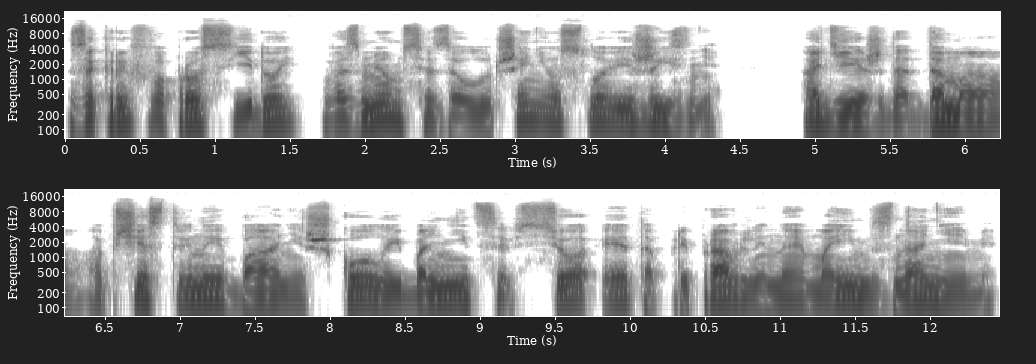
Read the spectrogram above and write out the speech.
Закрыв вопрос с едой, возьмемся за улучшение условий жизни. Одежда, дома, общественные бани, школы и больницы – все это, приправленное моим знаниями,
